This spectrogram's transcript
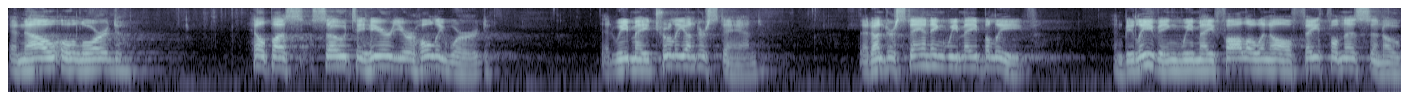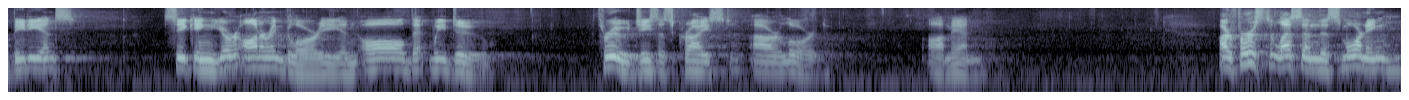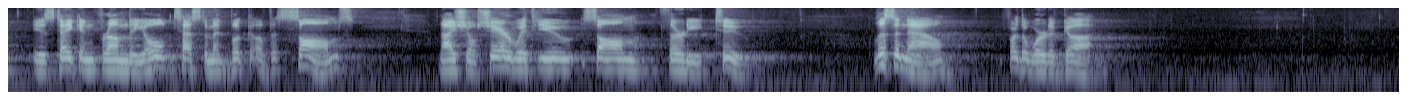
And now, O Lord, help us so to hear your holy word that we may truly understand, that understanding we may believe, and believing we may follow in all faithfulness and obedience, seeking your honor and glory in all that we do. Through Jesus Christ our Lord. Amen. Our first lesson this morning is taken from the Old Testament book of Psalms, and I shall share with you Psalm 32. Listen now for the Word of God.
